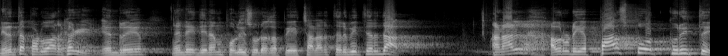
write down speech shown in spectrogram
நிறுத்தப்படுவார்கள் என்று இன்றைய தினம் போலீஸ் ஊடக பேச்சாளர் தெரிவித்திருந்தார். ஆனால் அவருடைய பாஸ்போர்ட் குறித்து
